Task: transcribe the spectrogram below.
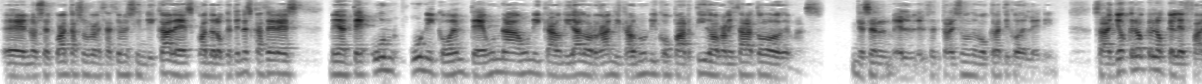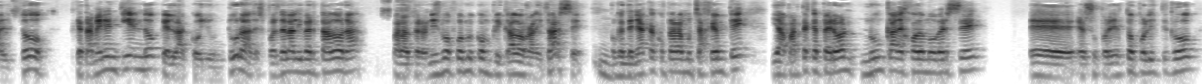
eh, no sé cuántas organizaciones sindicales, cuando lo que tienes que hacer es, mediante un único ente, una única unidad orgánica, un único partido, organizar a todo lo demás? Que es el, centralismo democrático de Lenin. O sea, yo creo que lo que le faltó, que también entiendo que la coyuntura después de la Libertadora, para el peronismo fue muy complicado organizarse, porque tenía que acoplar a mucha gente y aparte que Perón nunca dejó de moverse eh, en su proyecto político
